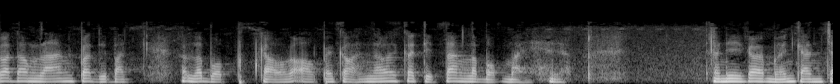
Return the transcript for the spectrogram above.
ก็ต้องล้างปฏิบัติระบบเก่าก็ออกไปก่อน แล้วก็ติดตั้งระบบใหม่อันนี้ก็เหมือนกันใจ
